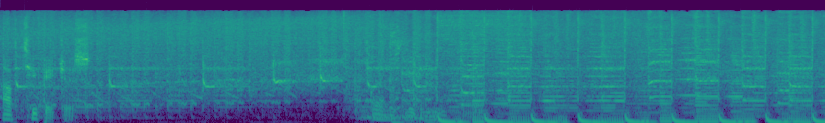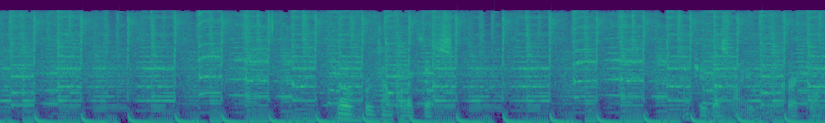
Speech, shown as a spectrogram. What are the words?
have two pictures. So, for example, like this. Actually, that's not even the correct one.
